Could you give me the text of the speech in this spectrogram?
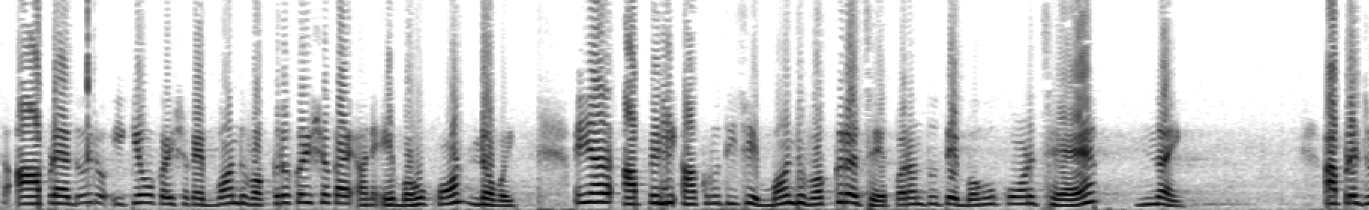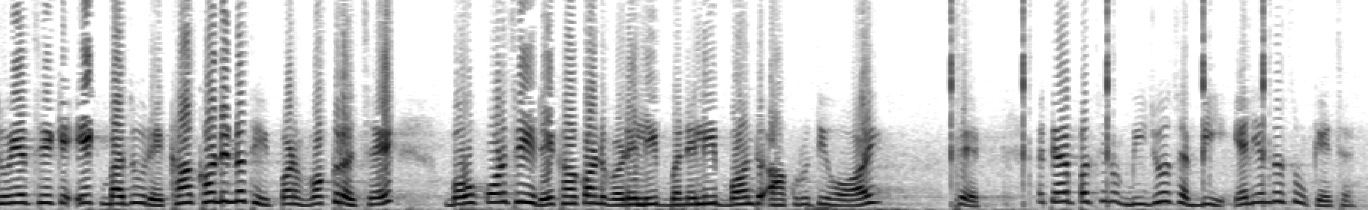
તો આ આપણે આ દોર્યો એ કેવો કહી શકાય? બંધ વક્ર કહી શકાય અને એ બહુકોણ ન હોય. અહીંયા આપેલી આકૃતિ છે, બંધ વક્ર છે, પરંતુ તે બહુકોણ છે નહીં. આપણે જોઈએ છીએ કે એક બાજુ રેખાખંડ નથી, પણ વક્ર છે. બહુકોણ છે રેખાખંડ વડેલી બનેલી બંધ આકૃતિ હોય છે. ત્યાર પછીનો બીજો છે, બી. એની અંદર શું કે છે?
